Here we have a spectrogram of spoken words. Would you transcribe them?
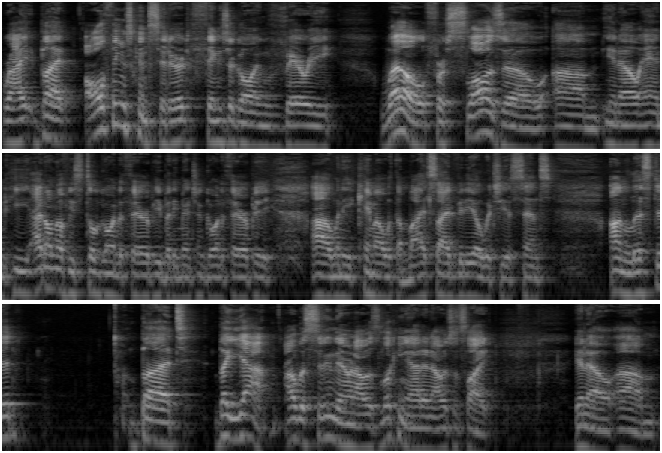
right? But all things considered, things are going very well for Slazo, um, you know, and he, I don't know if he's still going to therapy, but he mentioned going to therapy uh, when he came out with the My Side video, which he has since unlisted. But, but yeah, I was sitting there and I was looking at it and I was just like, you know, um,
